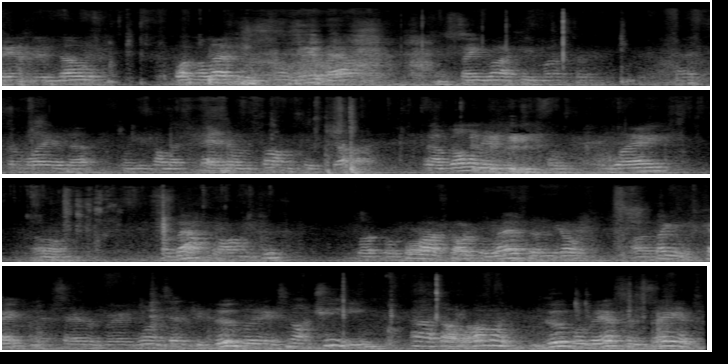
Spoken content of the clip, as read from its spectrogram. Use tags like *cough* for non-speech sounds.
Ben didn't know what my lesson was going to be about. It seemed like he must have had some way about when you're talking about standing on the promises of God. But I'm going in a, a way uh, about promises. But before I start the lesson, you know, I think it was Caitlin that said, or Greg one said, if you Google it, it's not cheating. And I thought, well, I'm going to Google this and see. And,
